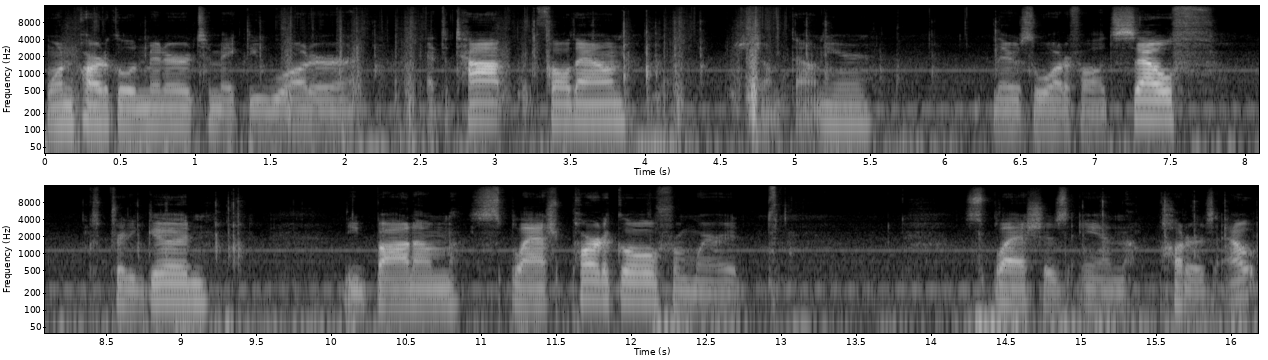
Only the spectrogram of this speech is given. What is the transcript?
one particle emitter to make the water at the top fall down. Just jump down here. There's the waterfall itself. Looks pretty good. The bottom splash particle from where it splashes and putters out.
